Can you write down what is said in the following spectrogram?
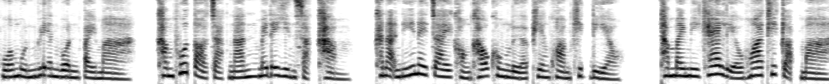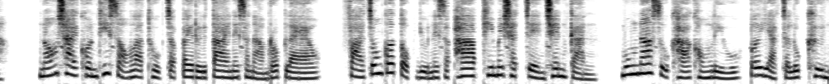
หัวหมุนเวียนวนไปมาคำพูดต่อจากนั้นไม่ได้ยินสักคำขณะนี้ในใจของเขาคงเหลือเพียงความคิดเดียวทำไมมีแค่เหลียวห้าที่กลับมา น้องชายคนที่สองหละถูกจับไปหรือตายในสนามรบแล้ว ฝ่าจงก็ตกอยู่ในสภาพที่ไม่ชัดเจนเช่นกัน มุ่งหน้าสู่ขาของหลิว เป้ยอยากจะลุกขึ้น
